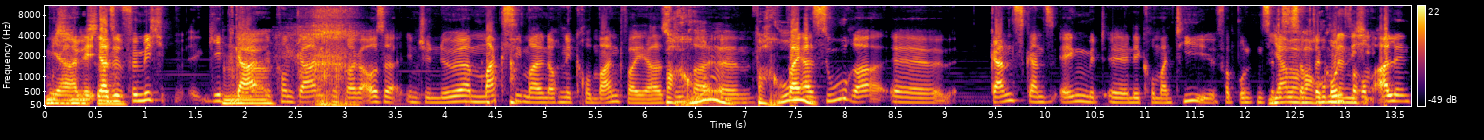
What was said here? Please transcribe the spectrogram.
Ja, nee, also für mich geht gar, ja. kommt gar nicht in Frage, außer Ingenieur, maximal noch Nekromant, weil ja Asura, Warum? Ähm, Warum? Weil Asura äh, ganz, ganz eng mit äh, Nekromantie verbunden sind. Ja, das ist auch der Grund, warum alle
